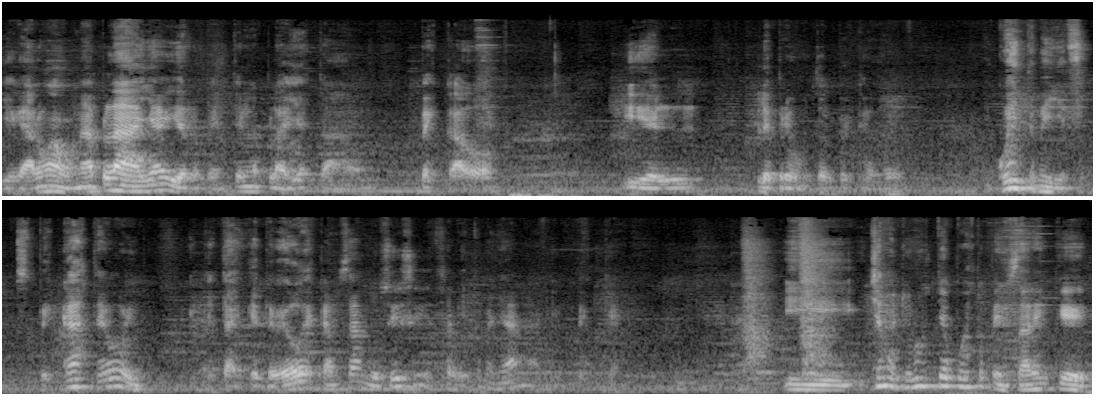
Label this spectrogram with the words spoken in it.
llegaron a una playa y de repente en la playa estaba un pescador y él le preguntó al pescador, cuéntame, Jeff, ¿pescaste hoy? Que te, veo descansando. Sí, sí, salí esta mañana. Y, chama, ¿tú no te has puesto a pensar en que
